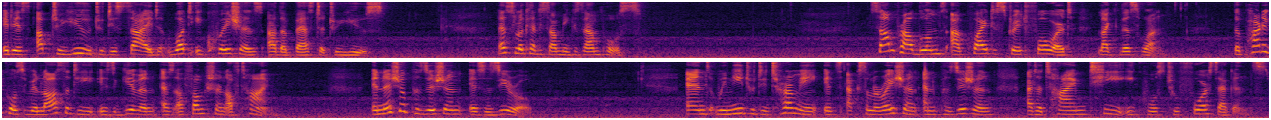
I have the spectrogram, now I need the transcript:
it is up to you to decide what equations are the best to use. Let's look at some examples. Some problems are quite straightforward, like this one. The particle's velocity is given as a function of time. Initial position is zero. And we need to determine its acceleration and position at a time t equals to 4 seconds.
